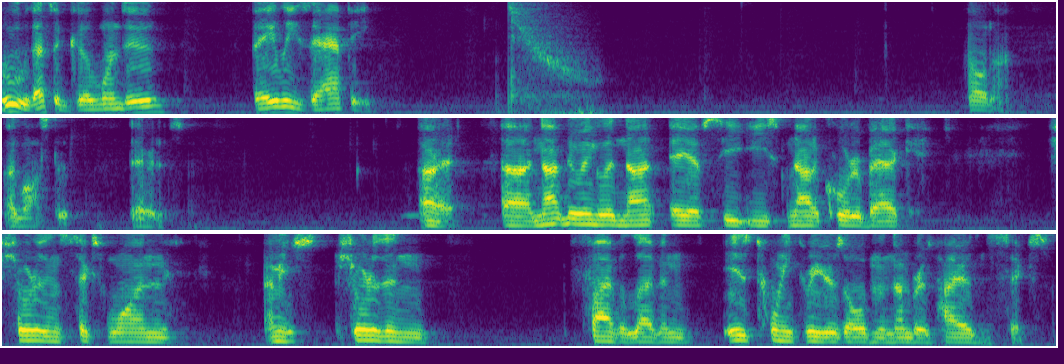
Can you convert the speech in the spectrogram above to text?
Ooh, that's a good one, dude. Bailey Zappe. Hold on. I lost it. There it is. All right. Uh, not New England, not AFC East, not a quarterback. Shorter than six one. I mean, sh- shorter than 5'11. Is 23 years old, and the number is higher than six.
